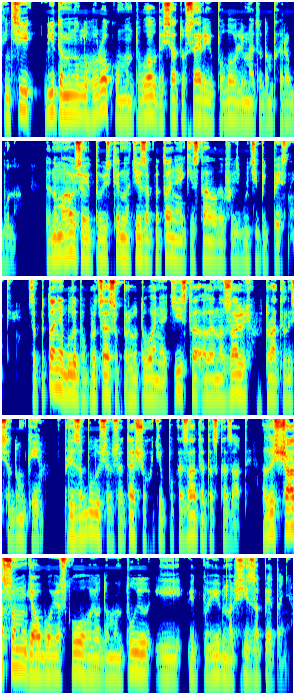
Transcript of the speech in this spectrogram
Кінці літа минулого року монтував 10-ту серію по ловлі методом Херабуна, де намагався відповісти на ті запитання, які ставили у Фейсбуці підписники. Запитання були по процесу приготування тіста, але, на жаль, втратилися думки. Призабулося все те, що хотів показати та сказати. Але з часом я обов'язково його домонтую і відповім на всі запитання.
